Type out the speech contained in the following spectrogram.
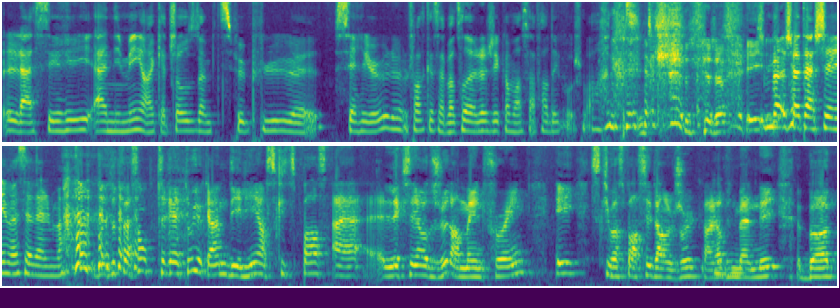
la série animée en quelque chose d'un petit peu plus euh, sérieux. là. Je pense que c'est à partir de là que j'ai commencé à faire des cauchemars. Et, j'attachais émotionnellement. de toute façon, très tôt, il y a quand même des liens entre ce qui se passe à l'extérieur du jeu, dans le mainframe, et ce qui va se passer dans le jeu. Par exemple, une année, Bob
